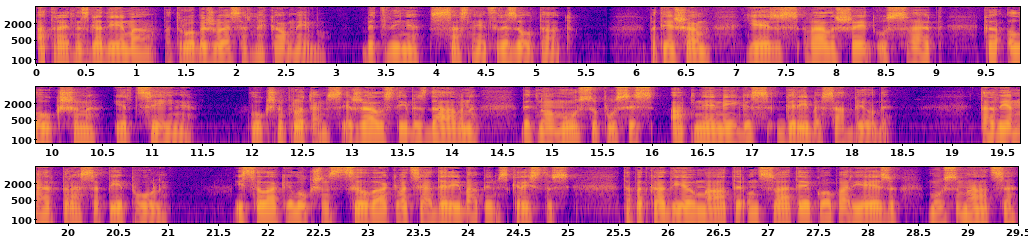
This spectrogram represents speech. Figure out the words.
atraitnes gadījumā pat robežojas ar nekaunību, bet viņa sasniedz rezultātu. Patiešām Jēzus vēlas šeit uzsvērt, ka lūkšana ir cīņa. Lūkšana, protams, ir žēlastības dāvana, bet no mūsu puses apņēmīgas gribas atbilde. Tā vienmēr prasa piepūli, izcilākie lūkšanas cilvēki vecajā derībā pirms Kristus, tāpat kā Dieva māte un svētie kopā ar Jēzu mūs māca,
